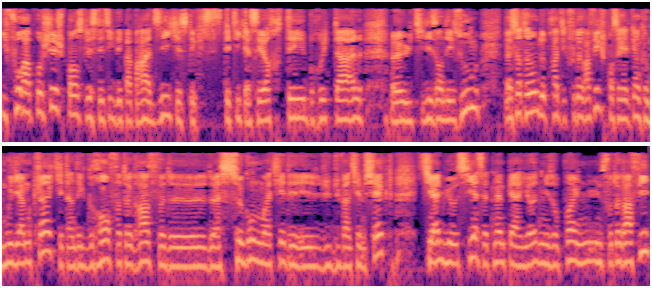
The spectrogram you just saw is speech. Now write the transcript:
il faut rapprocher, je pense, l'esthétique des paparazzi, qui est cette esthétique assez heurtée, brutale, euh, utilisant des zooms, d'un certain nombre de pratiques photographiques. Je pense à quelqu'un comme William Klein, qui est un des grands photographes de, de la seconde moitié des, du XXe siècle, qui a lui aussi, à cette même période, mis au point une, une photographie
